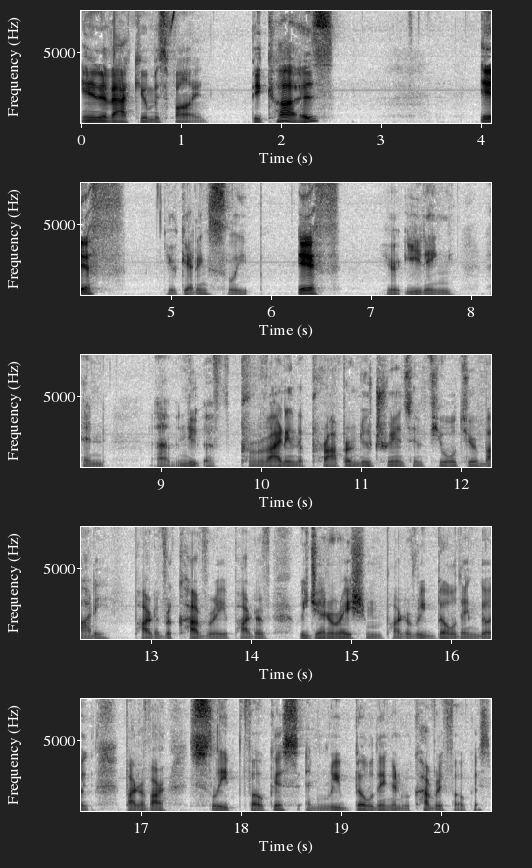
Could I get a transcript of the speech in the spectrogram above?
in a vacuum is fine because if you're getting sleep if you're eating and um, uh, providing the proper nutrients and fuel to your body part of recovery part of regeneration part of rebuilding part of our sleep focus and rebuilding and recovery focus.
